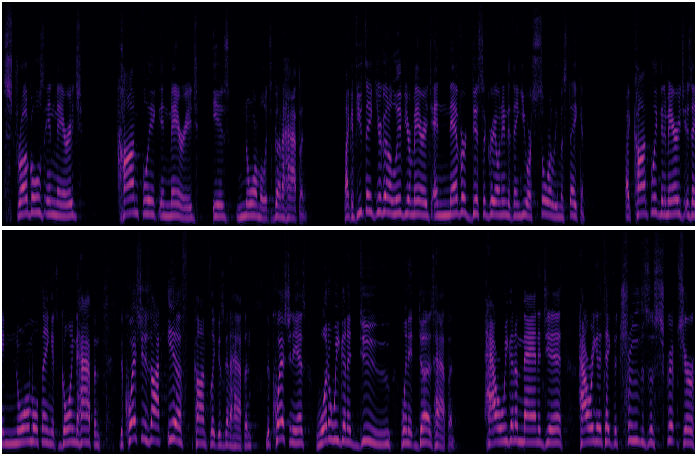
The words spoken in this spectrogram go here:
Struggles in marriage conflict in marriage is normal, it's gonna happen. Like if you think you're gonna live your marriage and never disagree on anything, you are sorely mistaken. Right? Conflict in marriage is a normal thing. It's going to happen. The question is not if conflict is going to happen. The question is, what are we going to do when it does happen? How are we going to manage it? How are we going to take the truths of Scripture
